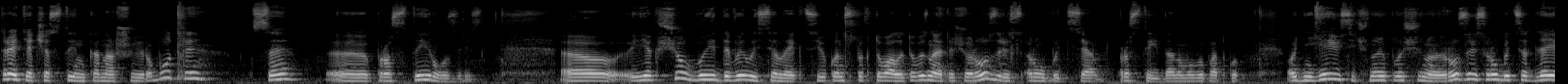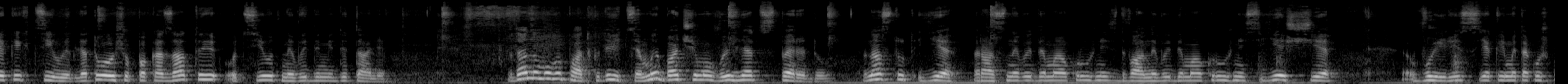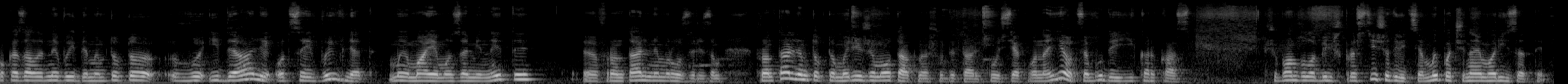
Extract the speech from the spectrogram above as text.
третя частинка нашої роботи це е, простий розріз. Е, якщо ви дивилися лекцію, конспектували, то ви знаєте, що розріз робиться простий в даному випадку однією січною площиною. Розріз робиться для яких цілей? Для того, щоб показати оці от невидимі деталі. В даному випадку, дивіться, ми бачимо вигляд спереду. В нас тут є раз невидима окружність, два невидима окружність, є ще виріз, який ми також показали невидимим. Тобто, в ідеалі оцей вигляд ми маємо замінити е, фронтальним розрізом. Фронтальним, тобто ми ріжемо отак нашу детальку, ось як вона є, оце буде її каркас. Щоб вам було більш простіше, дивіться, ми починаємо різати.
